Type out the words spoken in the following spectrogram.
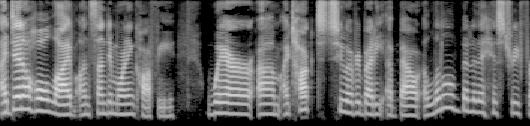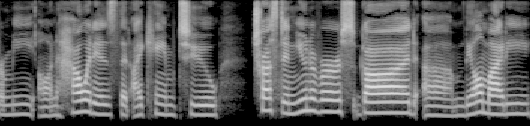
I did a whole live on Sunday morning coffee where um, I talked to everybody about a little bit of the history for me on how it is that I came to trust in universe, God, um, the Almighty,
